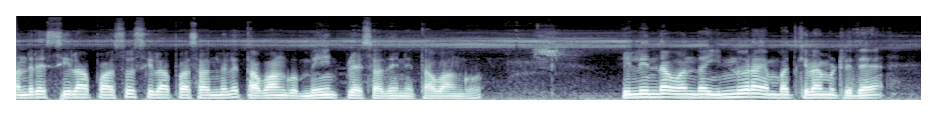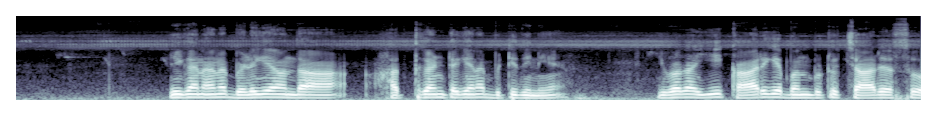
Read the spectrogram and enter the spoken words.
ಅಂದರೆ ಶಿಲಾಪಾಸು ಸಿಲಾಪಾಸ್ ಆದಮೇಲೆ ತವಾಂಗು ಮೇಯ್ನ್ ಪ್ಲೇಸ್ ಅದೇನೆ ತವಾಂಗು. ಇಲ್ಲಿಂದ ಒಂದು ಇನ್ನೂರ ಎಂಬತ್ತು ಕಿಲೋಮೀಟ್ರ್ ಇದೆ. ಈಗ ನಾನು ಬೆಳಿಗ್ಗೆ ಒಂದು ಹತ್ತು ಗಂಟೆಗೇನ ಬಿಟ್ಟಿದ್ದೀನಿ. ಇವಾಗ ಈ ಕಾರಿಗೆ ಬಂದ್ಬಿಟ್ಟು ಚಾರ್ಜಸ್ಸು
